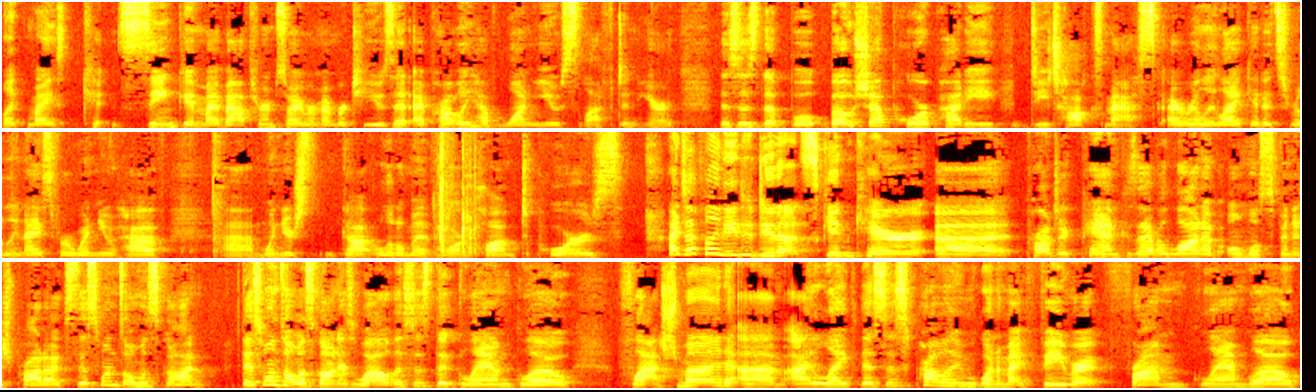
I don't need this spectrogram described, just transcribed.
like my sink in my bathroom so I remember to use it. I probably have one use left in here. This is the Bo Boscia Pore Putty Detox Mask. I really like it. It's really nice for when you have, um, when you've got a little bit more clogged pores. I definitely need to do that skincare uh, project pan because I have a lot of almost finished products. This one's almost gone. This one's almost gone as well. This is the Glam Glow Flash Mud. Um, I like this. This is probably one of my favorite from Glam Glow.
